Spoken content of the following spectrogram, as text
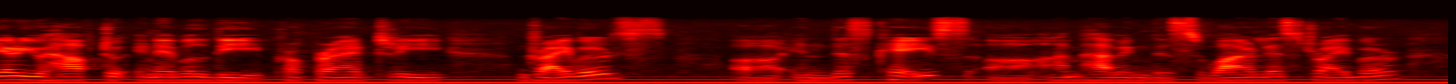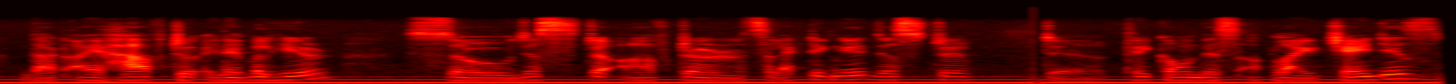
here you have to enable the proprietary drivers. Uh, in this case uh, I'm having this wireless driver that I have to enable here. So just after selecting it just uh, click on this apply changes.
